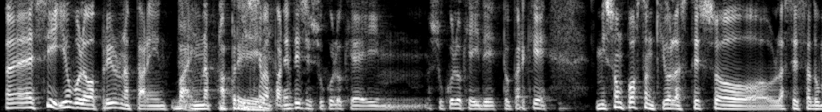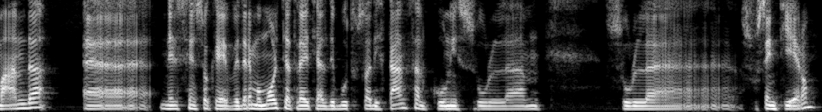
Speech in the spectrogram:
Eh, sì, io volevo aprire una, parent- Vai, una piccolissima apri... parentesi su quello, hai, su quello, che hai, detto, perché mi sono posto anch'io la, stesso, la stessa domanda, eh, nel senso che vedremo molti atleti al debutto sulla distanza, alcuni sul, sul, eh, sul sentiero,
